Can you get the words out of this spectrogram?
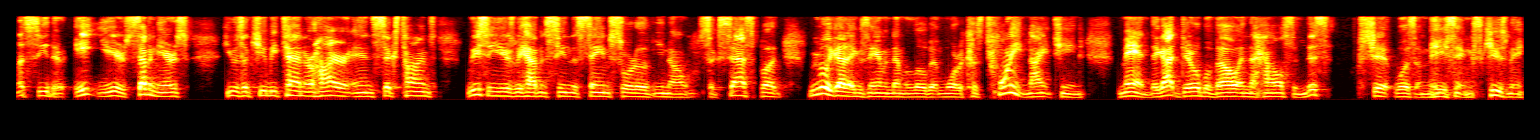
let's see there, eight years, seven years, he was a QB 10 or higher and six times. Recent years, we haven't seen the same sort of, you know, success, but we really got to examine them a little bit more because 2019, man, they got Darrell Bevell in the house, and this shit was amazing, excuse me,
